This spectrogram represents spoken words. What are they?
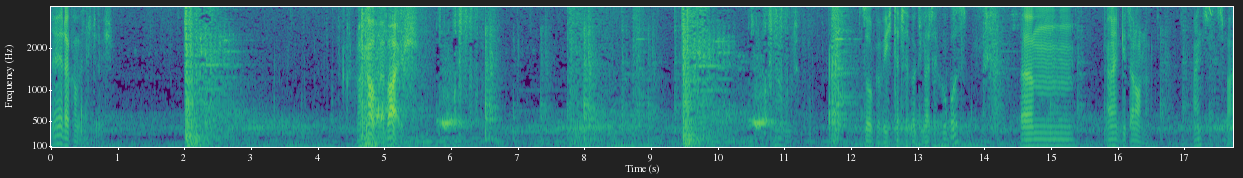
Nee, da kommen wir nicht durch. Na ja, wer weiß. So, gewichteter Begleiterkubus. Ähm, ah, geht's auch noch lang. Eins, zwei.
